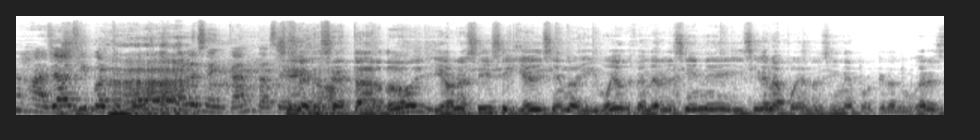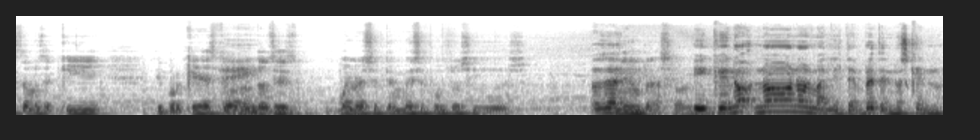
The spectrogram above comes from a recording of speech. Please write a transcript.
Ajá, ya sí, porque por no les encanta Sí, se, ¿no? se tardó y aún así siguió diciendo y voy a defender el cine y sigan apoyando el cine porque las mujeres estamos aquí y porque esto, Sí. entonces, bueno, ese tema, ese punto sí es, O sea, tienen razón. y que no, no nos malinterpreten, no es que no,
